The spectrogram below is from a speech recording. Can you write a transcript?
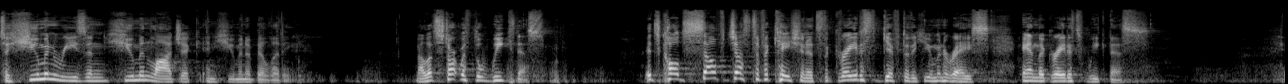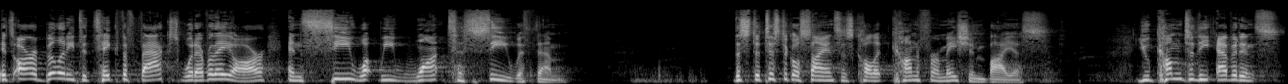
to human reason, human logic, and human ability. Now let's start with the weakness. It's called self justification. It's the greatest gift of the human race and the greatest weakness. It's our ability to take the facts, whatever they are, and see what we want to see with them. The statistical sciences call it confirmation bias. You come to the evidence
